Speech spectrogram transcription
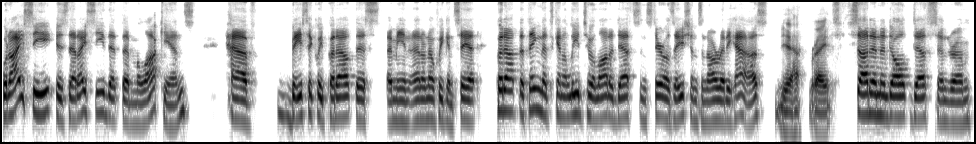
What I see is that I see that the Molochians have basically put out this. I mean, I don't know if we can say it. Put out the thing that's going to lead to a lot of deaths and sterilizations, and already has Yeah, right. sudden adult death syndrome.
